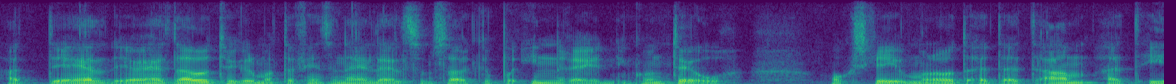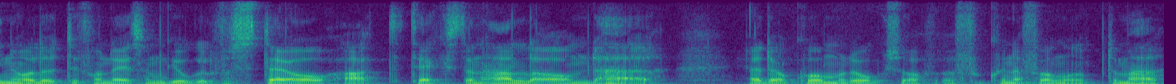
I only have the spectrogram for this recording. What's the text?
att det är helt, jag är helt övertygad om att det finns en hel del som söker på inredning, kontor. Och skriver man då ett, ett, ett, ett innehåll utifrån det som Google förstår att texten handlar om det här. Ja då kommer du också kunna fånga upp de här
